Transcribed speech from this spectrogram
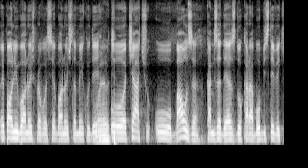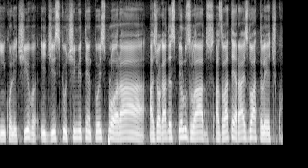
Oi, Paulinho, boa noite para você, boa noite também, Cudê. Ô, Tchatcho, o Balsa, camisa 10 do Carabobo, esteve aqui em coletiva e disse que o time tentou explorar as jogadas pelos lados, as laterais do Atlético.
